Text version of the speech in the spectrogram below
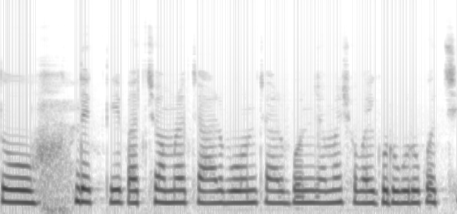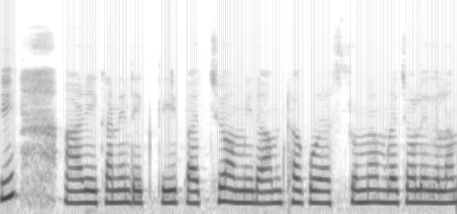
তো দেখতেই পাচ্ছ আমরা চার বোন চার বোন জামাই সবাই গুরু গুরু করছি। আর এখানে দেখতেই পাচ্ছ আমি রাম ঠাকুর আশ্রমে আমরা চলে গেলাম,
